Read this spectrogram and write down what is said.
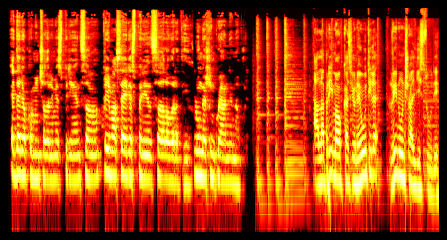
E da lì ho cominciato la mia esperienza. Prima seria esperienza lavorativa lavorativa, lunga 5 anni a Napoli. Alla prima occasione utile rinuncia agli studi,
